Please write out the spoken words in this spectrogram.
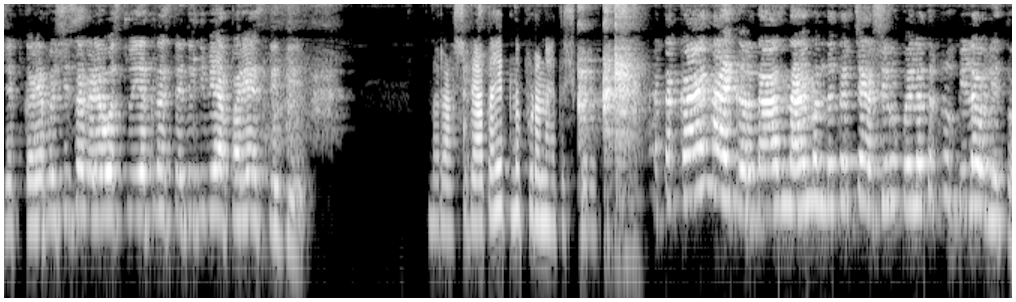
शेतकऱ्यापाशी सगळ्या वस्तू येत नसते ती व्यापारी असते ती बरं असू दे आता इथनं पुढं नाही तशी करत आता काय नाही करत आज नाही म्हणलं तर चारशे रुपयाला तर टोपी लावली तो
